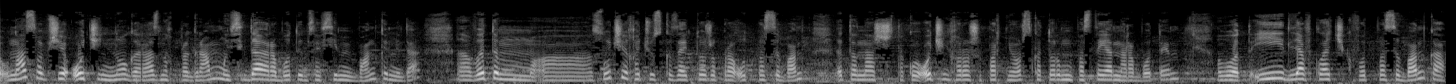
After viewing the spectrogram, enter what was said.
У нас вообще очень много разных программ, мы всегда работаем со всеми банками. Да? А, в этом а, случае хочу сказать тоже про Отпасы банк. Это наш такой очень хороший партнер, с которым мы постоянно работаем. Вот. И для вкладчиков Отпасы банка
